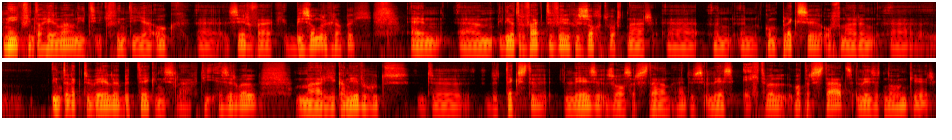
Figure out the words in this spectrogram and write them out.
Nee, ik vind dat helemaal niet. Ik vind die uh, ook uh, zeer vaak bijzonder grappig. En um, ik denk dat er vaak te veel gezocht wordt naar uh, een, een, complexe of naar een intellectuele betekenislaag. Die is er wel, maar je kan evengoed de, de teksten lezen zoals er staan. Hè. Dus lees echt wel wat er staat, lees het nog een keer.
